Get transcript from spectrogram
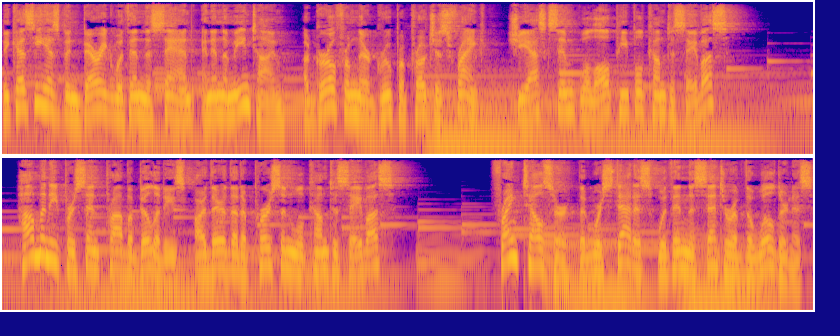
Because he has been buried within the sand and in the meantime, a girl from their group approaches Frank, she asks him, will all people come to save us? How many percent probabilities are there that a person will come to save us? Frank tells her that we're status within the center of the wilderness,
